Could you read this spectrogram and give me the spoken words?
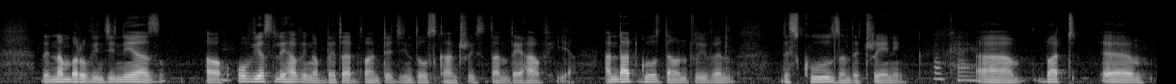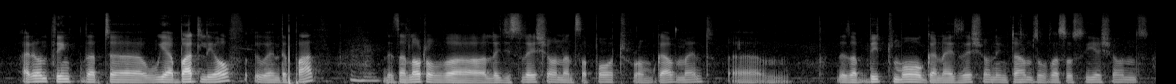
the number of engineers are obviously having a better advantage in those countries than they have here, and that goes down to even the schools and the training. Okay. Um, but um, I don't think that uh, we are badly off. We're in the path. Mhm. There's a lot of uh, legislation and support from government. Um, there's a bit more organization in terms of associations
